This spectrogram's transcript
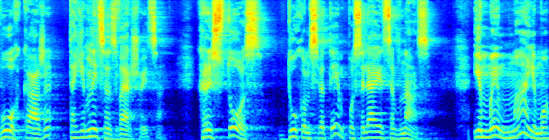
Бог каже, таємниця звершується. Христос Духом Святим поселяється в нас. І ми маємо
